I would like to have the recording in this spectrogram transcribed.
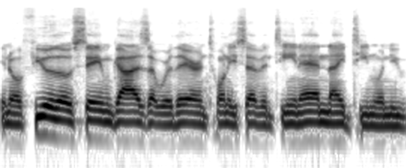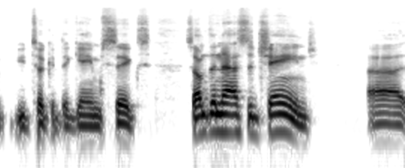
you know, a few of those same guys that were there in 2017 and 19 when you you took it to Game Six. Something has to change. Uh,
